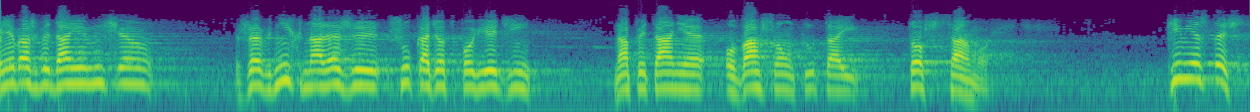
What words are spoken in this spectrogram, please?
ponieważ wydaje mi się, że w nich należy szukać odpowiedzi na pytanie o Waszą tutaj tożsamość. Kim jesteście?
